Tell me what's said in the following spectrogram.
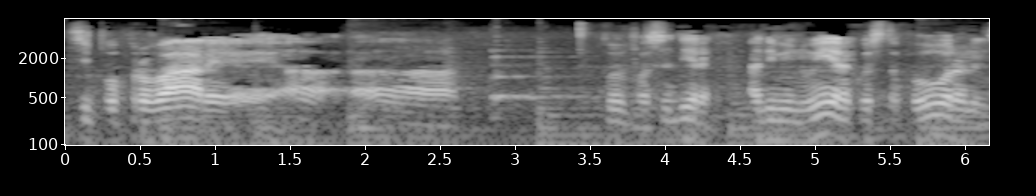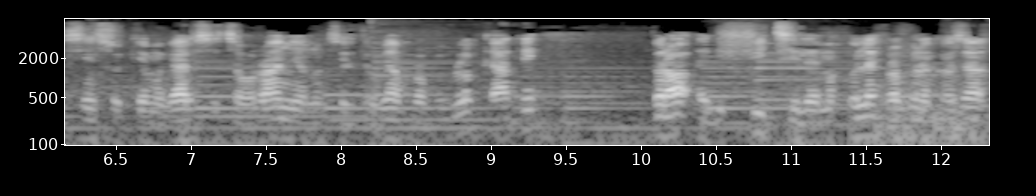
Si può provare a, a, come posso dire, a diminuire questa paura, nel senso che magari se c'è un ragno non ci ritroviamo proprio bloccati, però è difficile, ma quella è proprio una cosa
